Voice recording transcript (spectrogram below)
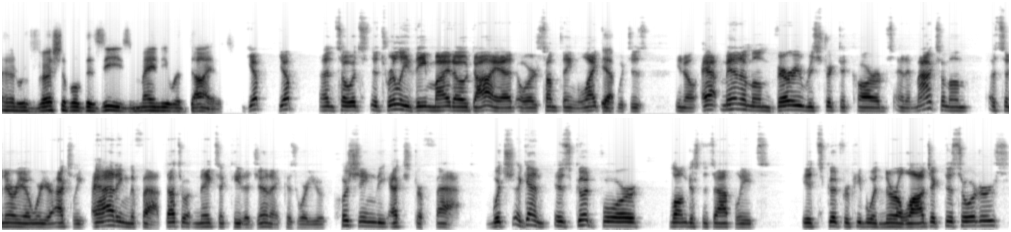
a reversible disease mainly with diet. Yep, yep. And so it's it's really the mito diet or something like yep. it, which is, you know, at minimum very restricted carbs and at maximum a scenario where you're actually adding the fat. That's what makes it ketogenic is where you're pushing the extra fat, which again is good for long distance athletes. It's good for people with neurologic disorders,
